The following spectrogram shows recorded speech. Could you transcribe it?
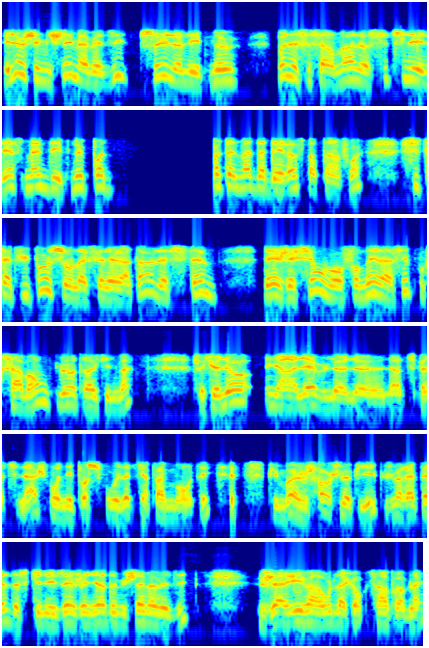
Et là, chez Michelin, il m'avait dit, tu sais, là, les pneus, pas nécessairement, là, si tu les laisses, même des pneus pas pas tellement d'adhérence par temps fois. Si tu n'appuies pas sur l'accélérateur, le système d'injection va fournir assez pour que ça monte là, tranquillement. Fait que là, il enlève l'antipatinage, le, on n'est pas supposé être capable de monter. puis moi, je change le pied, puis je me rappelle de ce que les ingénieurs de Michel m'avaient dit. J'arrive en haut de la côte sans problème.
